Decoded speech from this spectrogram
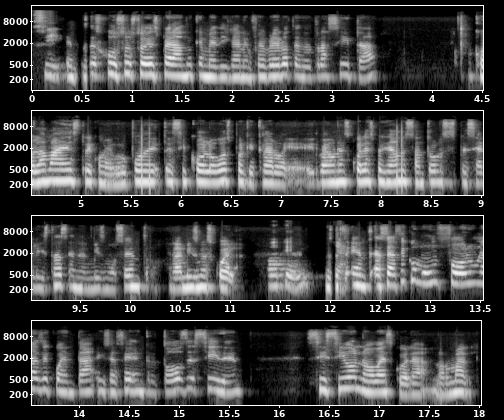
Sí. Entonces justo estoy esperando que me digan en febrero tendré otra cita con la maestra y con el grupo de, psicólogos, porque claro, él va a una escuela especial donde están todos los especialistas en el mismo centro, en la misma escuela. Ok. se hace como un foro, unas de cuenta, y se hace, entre todos deciden si sí o no va a escuela normal.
